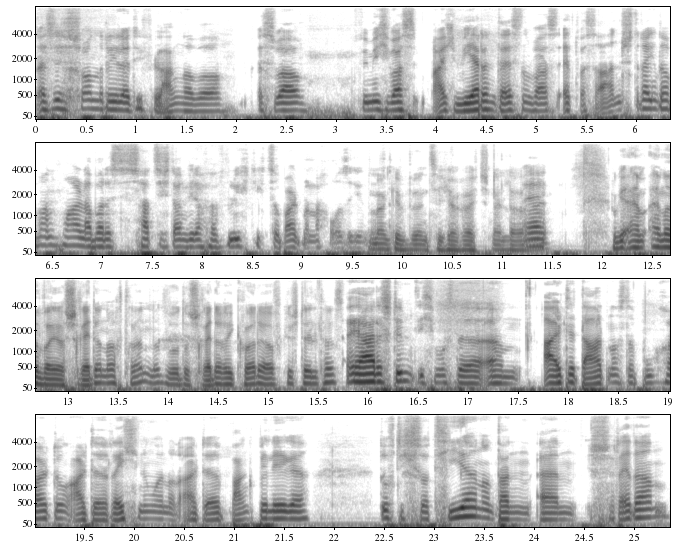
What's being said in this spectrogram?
Es ist schon relativ lang, aber es war für mich war es eigentlich währenddessen war es etwas anstrengender manchmal, aber das hat sich dann wieder verflüchtigt, sobald man nach Hause geht. Man gewöhnt sich auch recht schnell daran. Ja, Okay, ein, einmal war ja Schredder noch dran, ne, wo du Schredderrekorde aufgestellt hast. Ja, das stimmt. Ich musste ähm, alte Daten aus der Buchhaltung, alte Rechnungen und alte Bankbelege durfte ich sortieren und dann ähm, schreddern.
